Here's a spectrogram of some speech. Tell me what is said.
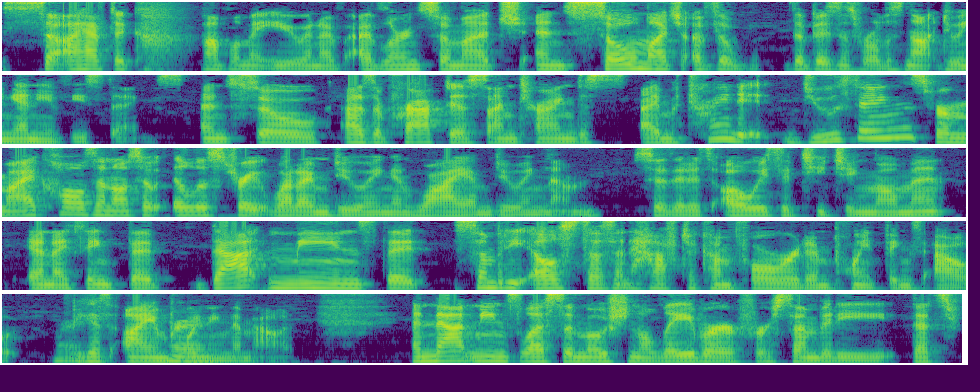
so I have to compliment you, and I've, I've learned so much. And so much of the the business world is not doing any of these things. And so, as a practice, I'm trying to I'm trying to do things for my calls and also illustrate what I'm doing and why I'm doing them, so that it's always a teaching moment. And I think that that means that somebody else doesn't have to come forward and point things out right. because I am right. pointing them out. And that means less emotional labor for somebody that's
